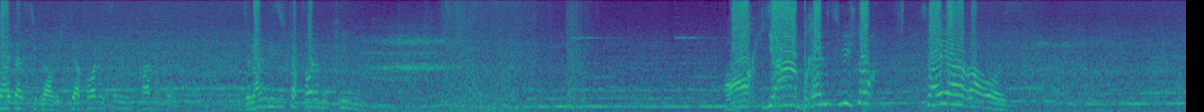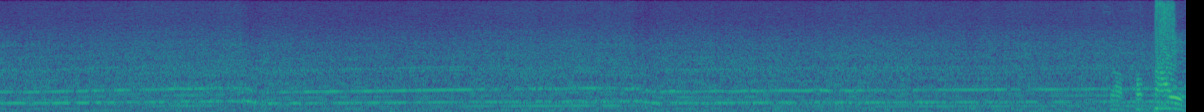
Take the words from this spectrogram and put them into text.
Zweiter ist sie, glaube ich. Da vorne ist nämlich dran. Und solange die sich da vorne bekriegen. Ach ja, bremst mich doch zwei Jahre aus. So, vorbei.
